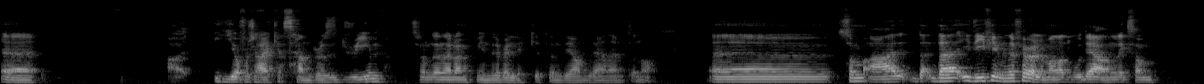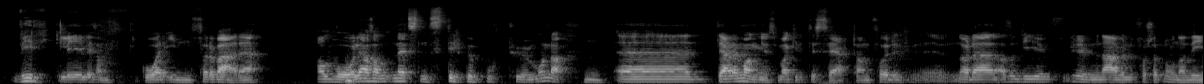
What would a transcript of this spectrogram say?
Eh, I og for seg Cassandra's Dream, selv om den er langt mindre vellykket enn de andre jeg nevnte nå. Eh, som er det, det, I de filmene føler man at Woody Allen liksom virkelig liksom går inn for å være alvorlig. altså han Nesten stripper bort humoren, da. Eh, det er det mange som har kritisert han for. eh, Når det er, altså De filmene er vel fortsatt noen av de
